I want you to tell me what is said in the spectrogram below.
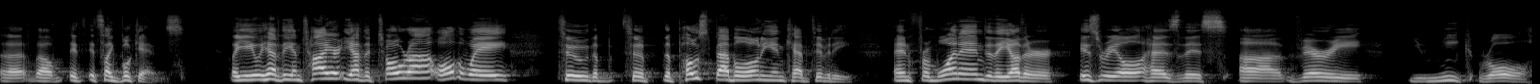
uh, well, it, it's like bookends. You have the entire, you have the Torah all the way to the, to the post Babylonian captivity. And from one end to the other, Israel has this uh, very unique role,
